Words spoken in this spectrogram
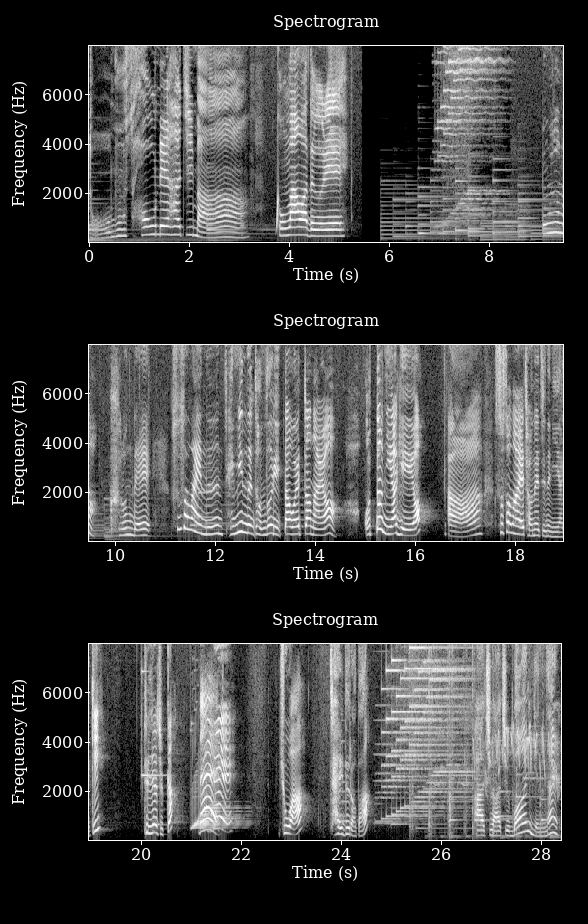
너무 서운해하지 마 고마워, 누리. 뽀누나, 그런데 수선화에는 재미있는 전설이 있다고 했잖아요. 어떤 이야기예요? 아, 수선화에 전해지는 이야기? 들려줄까? 네. 좋아. 잘 들어봐. 아주 아주 먼 옛날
